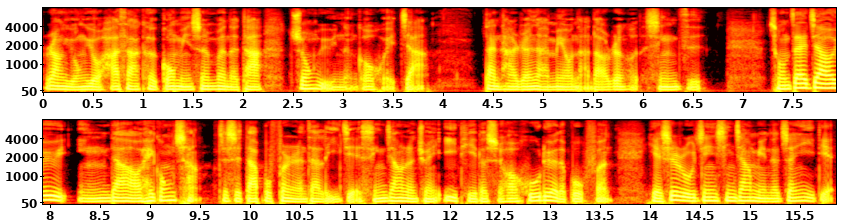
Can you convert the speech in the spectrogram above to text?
让拥有哈萨克公民身份的她终于能够回家，但她仍然没有拿到任何的薪资。从在教育营到黑工厂，这是大部分人在理解新疆人权议题的时候忽略的部分，也是如今新疆棉的争议点。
